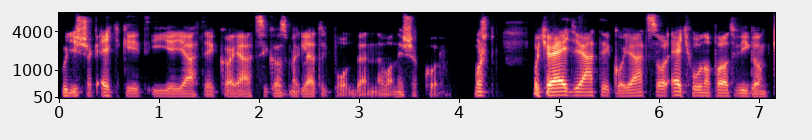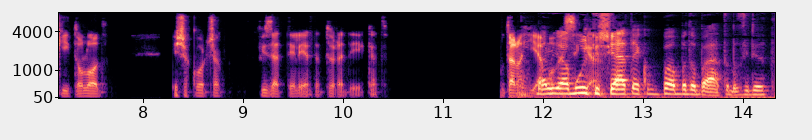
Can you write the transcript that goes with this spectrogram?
úgyis csak egy-két EA játékkal játszik, az meg lehet, hogy pont benne van, és akkor most, hogyha egy játékon játszol, egy hónap alatt vígan kitolod, és akkor csak fizettél érte töredéket. Utána Mert hiába ugye a multis játékokba abba dobáltad az időt.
